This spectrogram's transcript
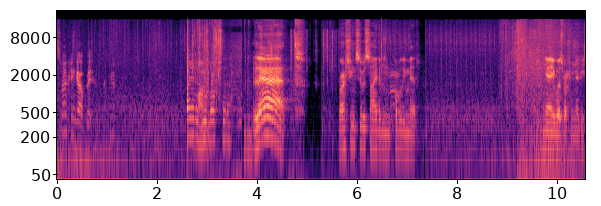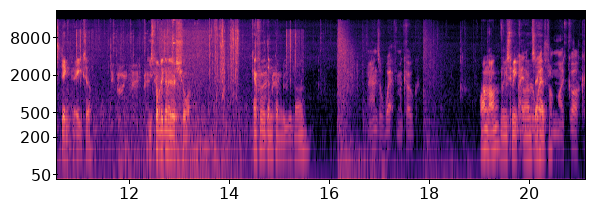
Smoking out bit. One blue box. Uh, Blat! Rushing suicide and probably mid. Yeah, he was rushing mid. He's dinked. 8 He's probably gonna go short. Careful with them coming to you, Don. My hands are wet from a coke. One long. These weak arms are are wet heavy. from my cock.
